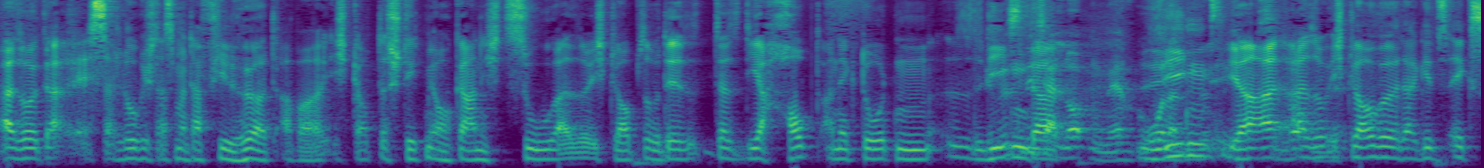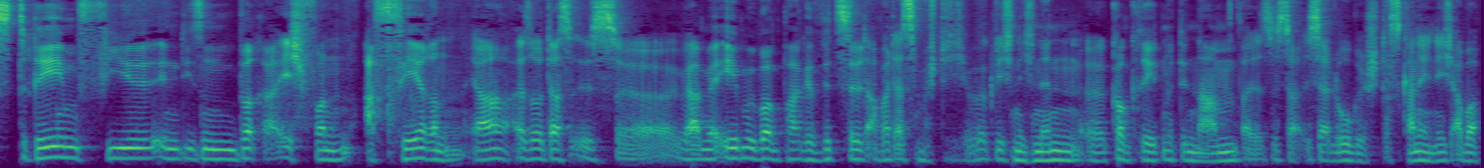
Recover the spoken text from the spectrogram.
Also da ist ja logisch, dass man da viel hört, aber ich glaube, das steht mir auch gar nicht zu. Also ich glaube, so die, die Hauptanekdoten liegen da. Locken, ne? liegen, ja, also ich glaube, da gibt's extrem viel in diesem Bereich von Affären. Ja, also das ist, äh, wir haben ja eben über ein paar gewitzelt, aber das möchte ich wirklich nicht nennen, äh, konkret mit den Namen, weil es ist, ist ja logisch, das kann ich nicht. Aber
